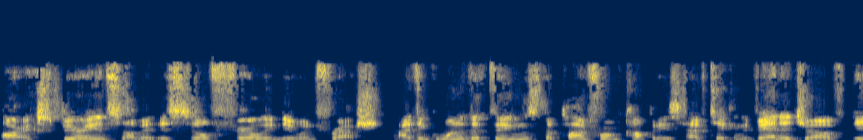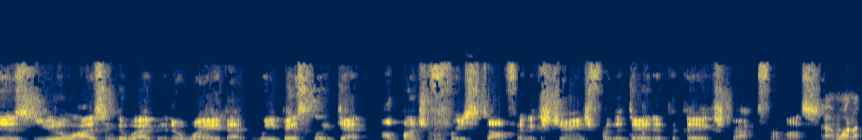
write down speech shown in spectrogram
our experience of it is still fairly new and fresh. I think one of the things the platform companies have taken advantage of is utilizing the web in a way that we basically get a bunch of free stuff in exchange for the data that they extract from us. I want to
